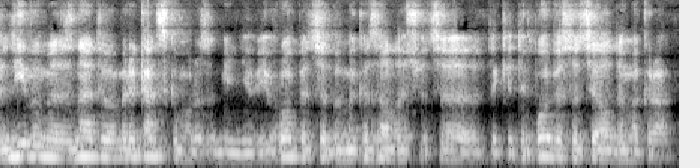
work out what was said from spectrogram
лівими, знаєте, в американському розумінні. В Європі це би ми казали, що це такі типові соціал-демократи.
